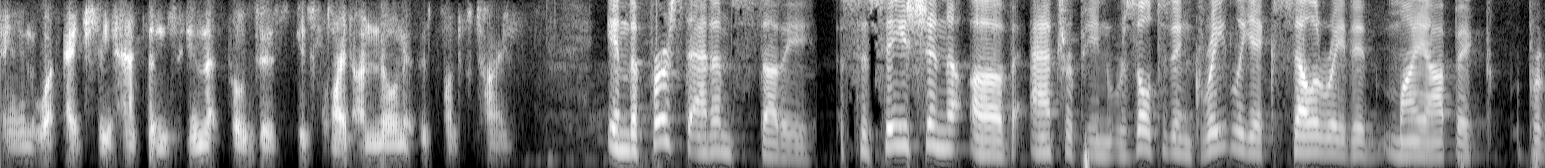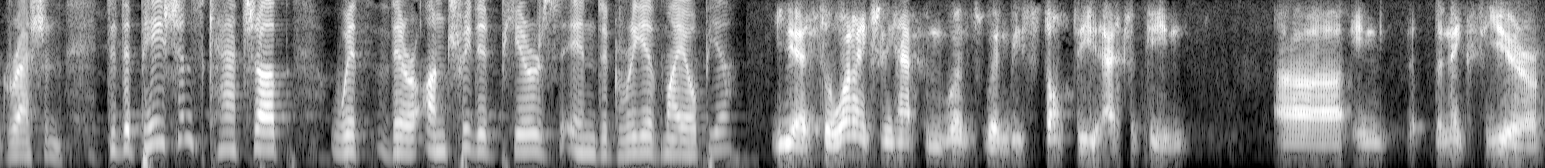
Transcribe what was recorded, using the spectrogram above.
and what actually happens in that process is quite unknown at this point of time. In the first ADAMS study, cessation of atropine resulted in greatly accelerated myopic progression. Did the patients catch up with their untreated peers in degree of myopia? Yes. So what actually happened was when we stopped the atropine uh, in the next year,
